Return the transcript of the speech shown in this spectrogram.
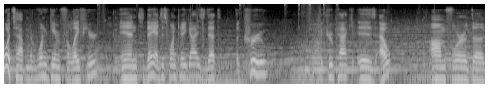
What's happening everyone, Gamer for Life here, and today I just want to tell you guys that the crew, the crew pack is out um, for the,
